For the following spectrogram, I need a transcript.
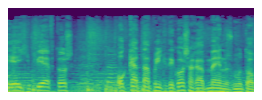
τι έχει πει αυτός ο καταπληκτικός αγαπημένος μου top.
